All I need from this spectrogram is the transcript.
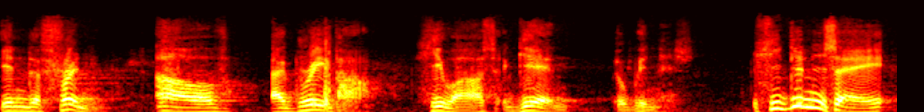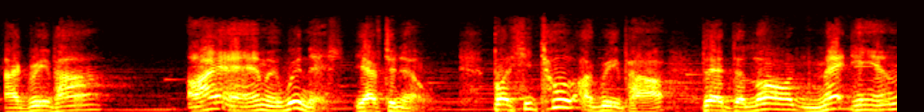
in the front of Agrippa, he was again a witness. He didn't say, Agrippa, I am a witness, you have to know. But he told Agrippa that the Lord met him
